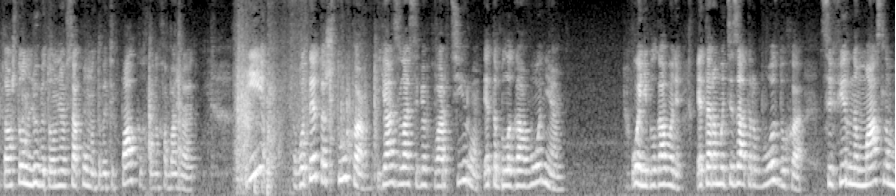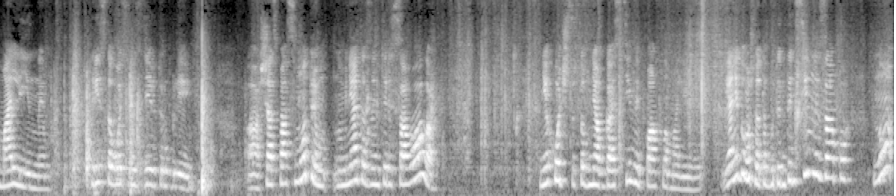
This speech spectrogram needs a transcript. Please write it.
потому что он любит, он у него вся комната в этих палках, он их обожает. И вот эта штука я взяла себе в квартиру. Это благовоние. Ой, не благовоние. Это ароматизатор воздуха с эфирным маслом малины. 389 рублей. А, сейчас посмотрим. Но меня это заинтересовало. Мне хочется, чтобы у меня в гостиной пахло малиной. Я не думаю, что это будет интенсивный запах, но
